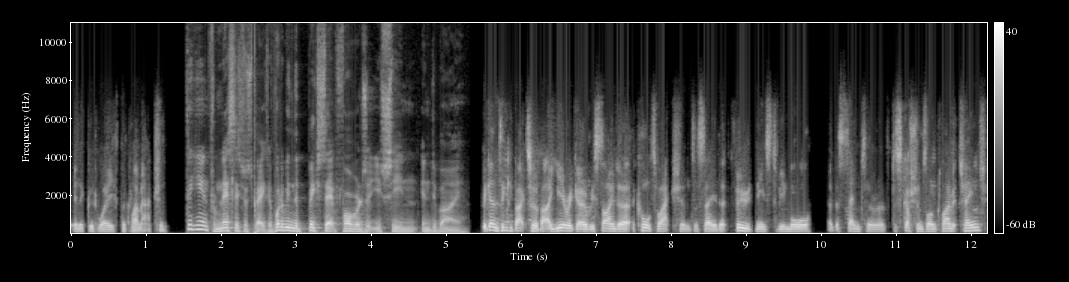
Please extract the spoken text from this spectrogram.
in a good way for climate action. Thinking in from Nestle's perspective, what have been the big step forwards that you've seen in Dubai? Again, thinking back to about a year ago, we signed a, a call to action to say that food needs to be more at the center of discussions on climate change.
